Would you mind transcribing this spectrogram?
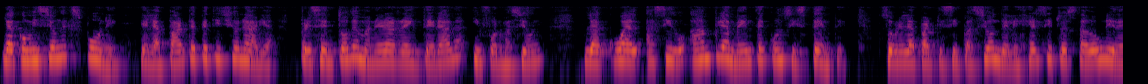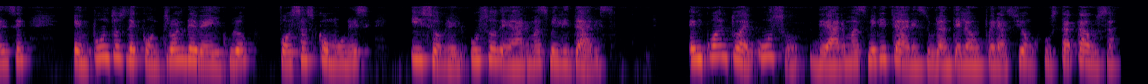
la Comisión expone que la parte peticionaria presentó de manera reiterada información la cual ha sido ampliamente consistente sobre la participación del ejército estadounidense en puntos de control de vehículo, fosas comunes y sobre el uso de armas militares. En cuanto al uso de armas militares durante la operación Justa Causa,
